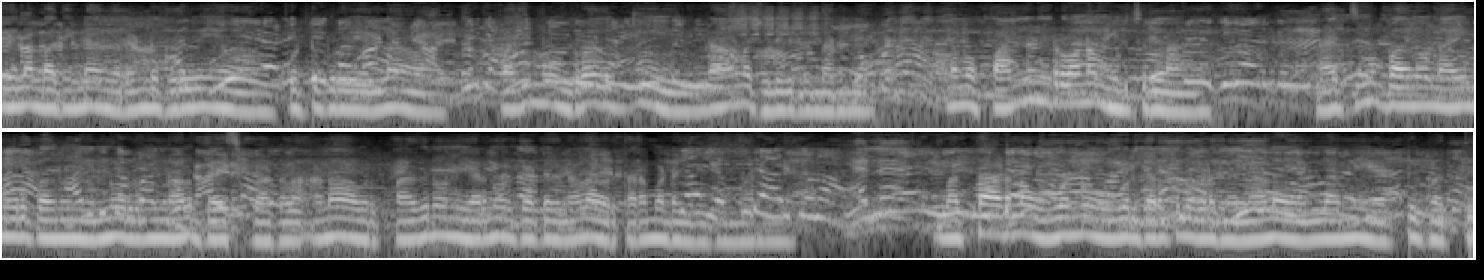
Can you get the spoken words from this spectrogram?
இதெல்லாம் பார்த்தீங்கன்னா இந்த ரெண்டு குருவையும் பொட்டு புருவையெல்லாம் பதிமூணு ரூபாய்க்கு விடாமல் சொல்லிக்கிட்டு இருந்தாருங்க. நம்ம பன்னெண்டு ரூபானா முடிச்சிடலாங்க. மேக்ஸிமம் பதினொன்று ஐநூறு பதினொன்று எண்ணூறுனாலும் பேசி பார்க்கலாம். ஆனால் அவர் பதினொன்று இரநூறு கேட்டதுனால அவர் தரமாட்டேங்கிட்டு மற்ற ஆடெல்லாம் ஒவ்வொன்றும் ஒவ்வொரு தரத்தில் கிடந்ததுனால எல்லாமே எட்டு பத்து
